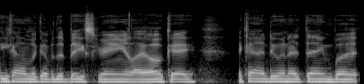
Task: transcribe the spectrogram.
you kind of look up at the big screen. You're like, okay, they're kind of doing their thing, but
